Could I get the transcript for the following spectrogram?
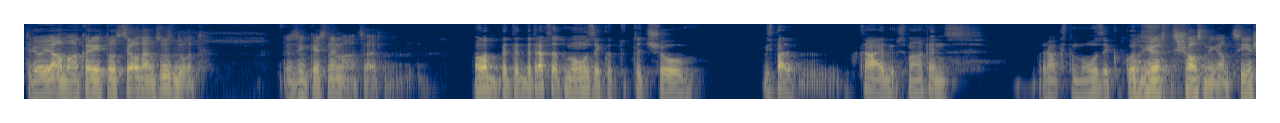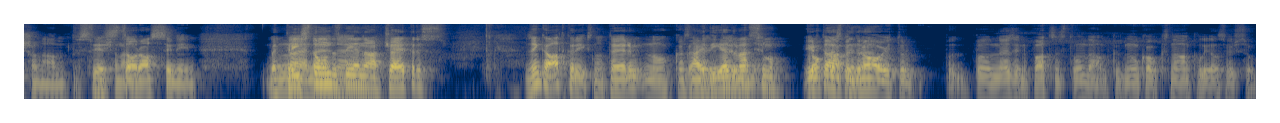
Tur jau jāmāk arī tos jautājumus uzdot. Es zinu, ka es nemācētu. Nu, Labi, bet, bet rakstot mūziku, tu taču vispār kā Edgars Mākens raksta mūziku? Ko Ko ir ar šausmīgām ciešanām? Tas Ciešanām. caur asinīm. Bet Nē, trīs nē, stundas nē, dienā, četras. Zini, kā atkarīgs no termiņa, no kas notiek iedvesmu. Ir tā, ka draugi tur pa, pa nezinu, 11 stundām, kad nu, kaut kas nāk liels virsū.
